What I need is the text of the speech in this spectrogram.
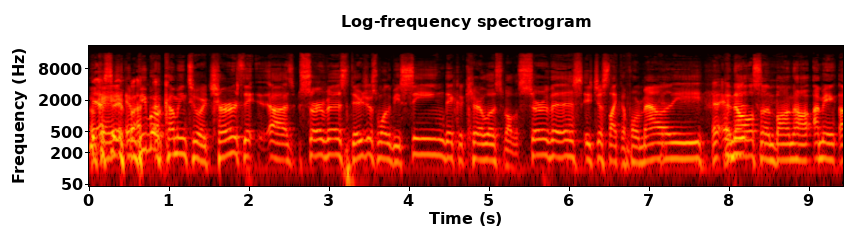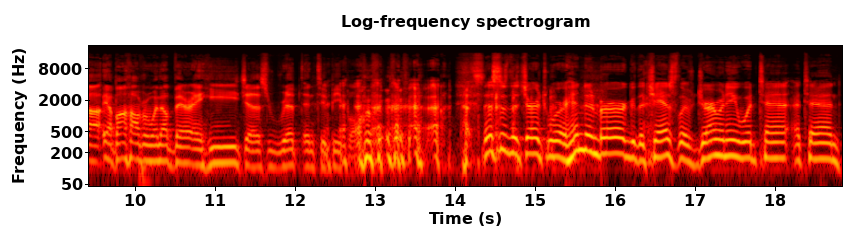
Okay, Yes, and people are coming to a church they, uh, service. They just want to be seen. They could care less about the service. It's just like a formality. And, and all of a sudden, Bonhoeffer, I mean, uh, yeah, Bonhoeffer went up there and he just ripped into people. This is the church where Hindenburg, the Chancellor of Germany, would ten- attend.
